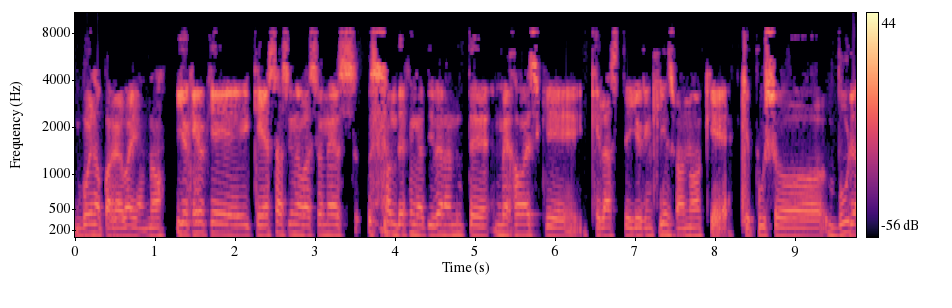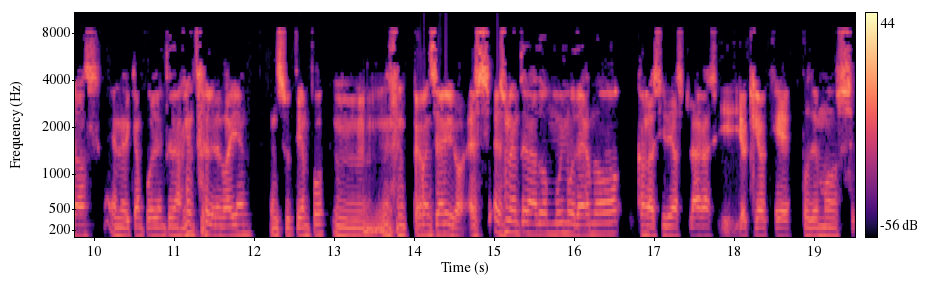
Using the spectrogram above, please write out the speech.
bueno para el Bayern, ¿no? Yo creo que, que esas innovaciones son definitivamente mejores que, que las de Jürgen Klinsmann, ¿no? Que, que puso Budas en el campo de entrenamiento del Bayern en su tiempo. Mm, pero en serio, es, es un entrenador muy moderno con las ideas claras y yo creo que podemos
